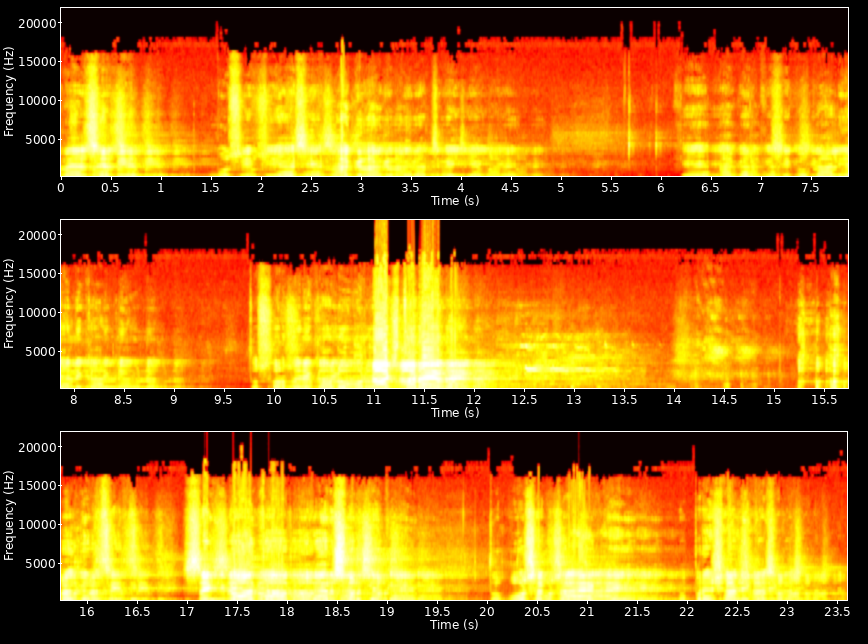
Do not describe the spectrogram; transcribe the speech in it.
ویسے بھی موسیقی ایسی رگ رگ میں رچ گئی ہے ہمارے، کہ اگر کسی کو گالیاں نکالنی ہو نا، تو سر میں نکالو، وہ ناچتا رہے گا۔ اور اگر سیدھی صحیح بات آپ بغیر سر کے کہیں تو ہو سکتا ہے کہ وہ پریشانی کا سامان بن جائے۔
